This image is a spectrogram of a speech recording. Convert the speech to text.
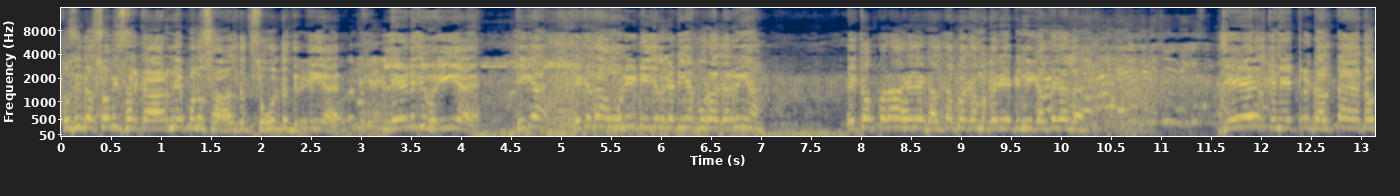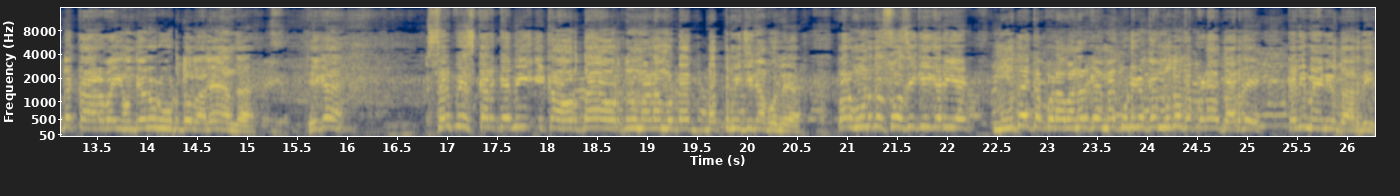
ਤੁਸੀਂ ਦੱਸੋ ਵੀ ਸਰਕਾਰ ਨੇ ਆਪਾਂ ਨੂੰ ਸਹੂਲਤ ਸਹੂਲਤ ਦਿੱਤੀ ਹੈ। ਲੇਡੀਜ਼ ਫਰੀ ਹੈ। ਠੀਕ ਹੈ? ਇੱਕ ਤਾਂ ਊਣੀ ਡੀਜ਼ਲ ਗੱਡੀਆਂ ਪੂਰਾ ਕਰ ਰਹੀਆਂ। ਇੱਕ ਉੱਪਰ ਆ ਇਹ ਜੇ ਗਲਤ ਆਪਾਂ ਕੰਮ ਕਰੀਏ ਕਿੰਨੀ ਗਲਤ ਗੱਲ ਹੈ? ਜੇ ਕਨੈਕਟਰ ਗਲਤ ਹੈ ਤਾਂ ਉਹਤੇ ਕਾਰਵਾਈ ਹੁੰਦੀ ਉਹਨੂੰ ਰੂਟ ਤੋਂ ਲਾ ਲਿਆ ਜਾਂਦਾ। ਠੀਕ ਹੈ? ਸਿਰਫ ਇਸ ਕਰਕੇ ਵੀ ਇੱਕ ਔਰਤ ਹੈ ਔਰਤ ਨੂੰ ਮਾੜਾ ਮੋਟਾ ਬਦਤਮੀਜ਼ੀ ਨਾਲ ਬੋਲਿਆ। ਪਰ ਹੁਣ ਦੱਸੋ ਅਸੀਂ ਕੀ ਕਰੀਏ? ਮੂੰਹ ਤੇ ਕੱਪੜਾ ਬੰਨ ਰਖਿਆ। ਮੈਂ ਕੁੜੀ ਨੂੰ ਕਿਹਾ, ਮੂੰਹ ਤੋਂ ਕੱਪੜਾ ਉਤਾਰ ਦੇ। ਕਹਿੰਦੀ, ਮੈਂ ਨਹੀਂ ਉਤਾਰਦੀ।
